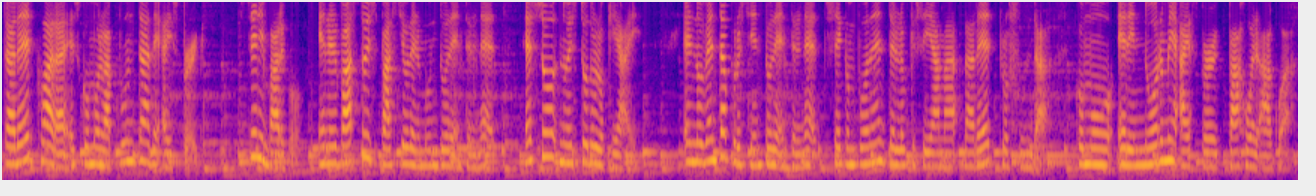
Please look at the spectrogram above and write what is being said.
La red clara es como la punta de iceberg. Sin embargo, en el vasto espacio del mundo de Internet, eso no es todo lo que hay. El 90% de Internet se compone de lo que se llama la red profunda, como el enorme iceberg bajo el agua.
